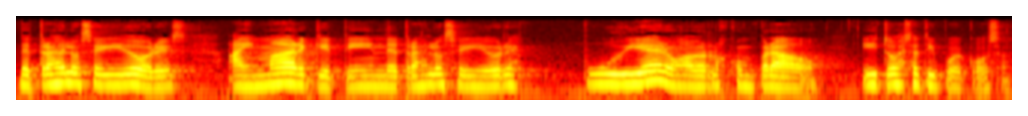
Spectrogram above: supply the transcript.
Detrás de los seguidores hay marketing, detrás de los seguidores pudieron haberlos comprado y todo este tipo de cosas.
